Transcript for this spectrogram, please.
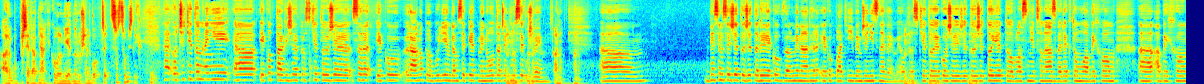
a nebo předat nějak jako velmi jednoduše, nebo co, co myslíš? Eh, určitě to není uh, jako tak, že prostě to, že se jako ráno probudím, dám si pět minut a řeknu mm-hmm. si, už ano. vím. Ano, ano. Uh, Myslím si, že to, že tady jako velmi nádher jako platí, vím, že nic nevím. Jo? Mhm. Prostě to, mhm. jako, že, že, to, že to je to vlastně, co nás vede k tomu, abychom, uh, abychom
